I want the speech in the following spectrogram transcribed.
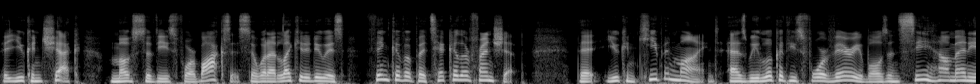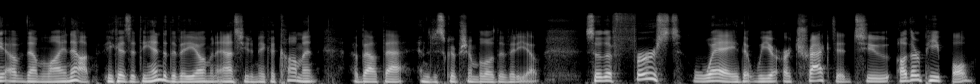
that you can check most of these four boxes. So what I'd like you to do is think of a particular friendship that you can keep in mind as we look at these four variables and see how many of them line up. Because at the end of the video, I'm going to ask you to make a comment about that in the description below the video. So the first way that we are attracted to other people,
